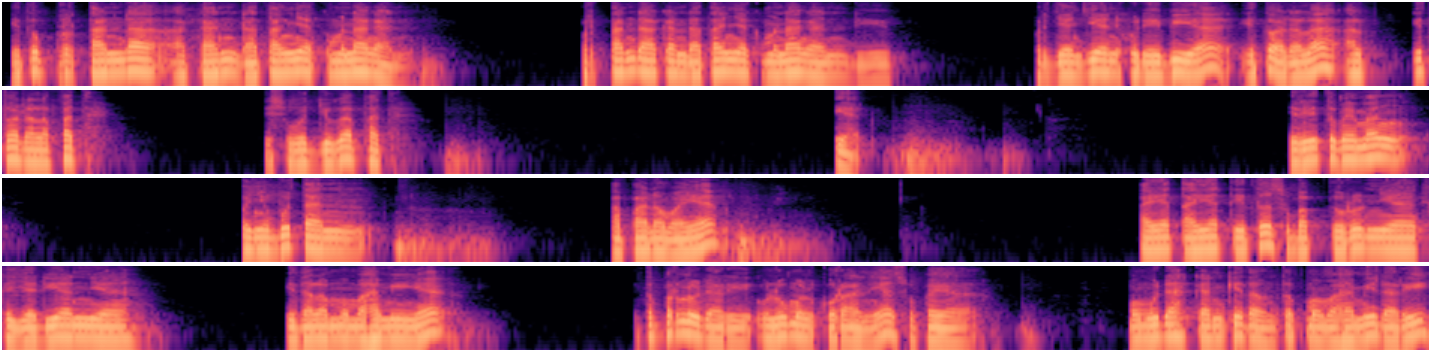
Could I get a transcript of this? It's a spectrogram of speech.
Itu pertanda akan datangnya kemenangan. Pertanda akan datangnya kemenangan di perjanjian Hudaybiyah itu adalah itu adalah Fatah. Disebut juga Fatah. Iya. Jadi itu memang penyebutan apa namanya ayat-ayat itu sebab turunnya kejadiannya di dalam memahaminya itu perlu dari ulumul Quran ya supaya memudahkan kita untuk memahami dari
